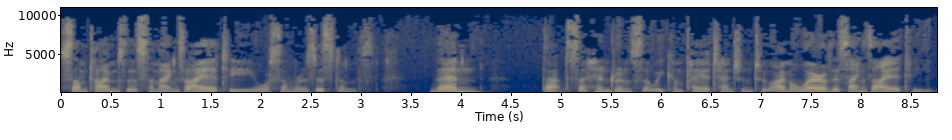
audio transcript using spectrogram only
sometimes there's some anxiety or some resistance, then that's a hindrance that we can pay attention to. I'm aware of this anxiety.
